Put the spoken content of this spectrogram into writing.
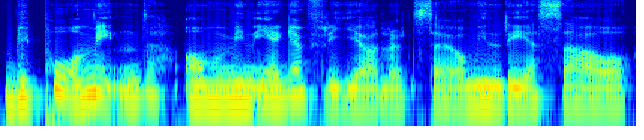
bli påmind om min egen frigörelse och min resa. Och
